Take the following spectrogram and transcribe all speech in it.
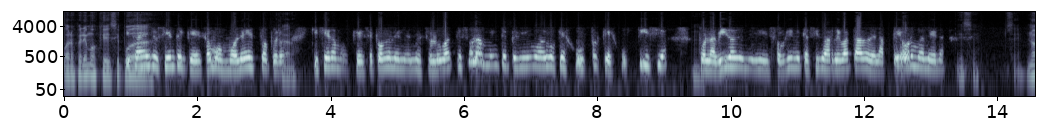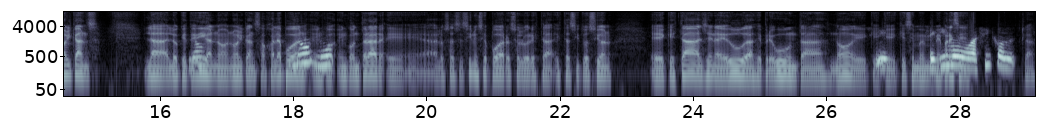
bueno, esperemos que se pueda... Ellos sienten que somos molestos, pero quisiéramos que se pongan en nuestro lugar, que solamente pedimos algo que es justo, que es justicia mm. por la vida de mi sobrino que ha sido arrebatada de la peor manera. Sí, sí. No alcanza. La, lo que te digan no, no alcanza. Ojalá puedan encontrar eh, a los asesinos y se pueda resolver esta, esta situación. Eh, que está llena de dudas, de preguntas, ¿no? Eh, que, que, se me, me parece... así con, claro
